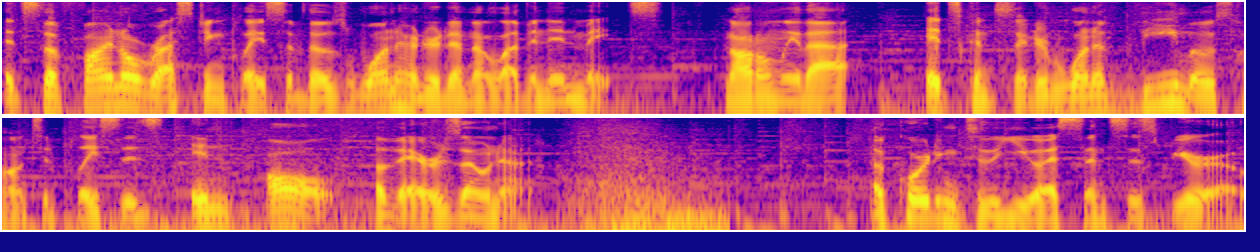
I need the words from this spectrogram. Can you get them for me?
It's the final resting place of those 111 inmates. Not only that, it's considered one of the most haunted places in all of Arizona. According to the US Census Bureau,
